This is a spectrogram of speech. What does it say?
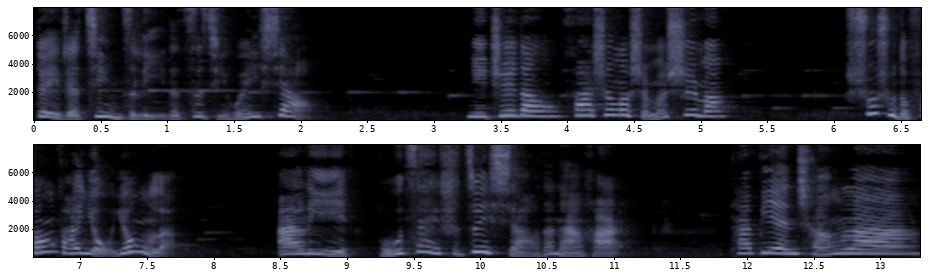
对着镜子里的自己微笑。你知道发生了什么事吗？叔叔的方法有用了，阿力不再是最小的男孩，他变成了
